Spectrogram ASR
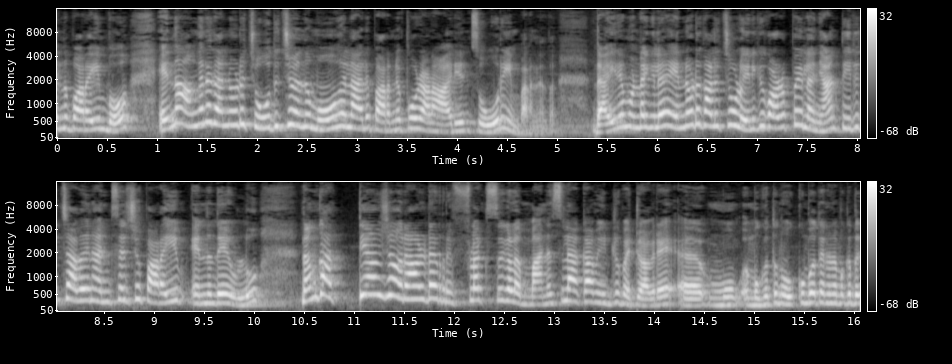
എന്ന് പറയുമ്പോൾ എന്നാൽ അങ്ങനെ തന്നോട് ചോദിച്ചു എന്ന് മോഹൻലാൽ പറഞ്ഞപ്പോഴാണ് ആര്യൻ സോറിയും പറഞ്ഞത്. ധൈര്യമുണ്ടെങ്കിൽ എന്നോട് കളിച്ചോളൂ. എനിക്ക് കുഴപ്പമില്ല. ഞാൻ തിരിച്ച് അതിനനുസരിച്ച് പറയും എന്നതേ ഉള്ളൂ. നമുക്ക് അത്യാവശ്യം ഒരാളുടെ റിഫ്ലക്സുകൾ മനസ്സിലാക്കാൻ വേണ്ടി പറ്റും. അവരെ മുഖത്ത് നോക്കുമ്പോൾ തന്നെ നമുക്കത്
